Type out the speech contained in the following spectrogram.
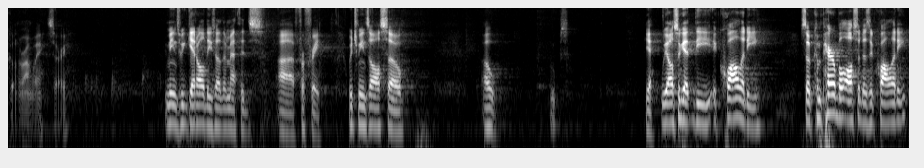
going the wrong way, sorry. It means we get all these other methods uh, for free, which means also, oh, oops. Yeah, we also get the equality. So comparable also does equality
